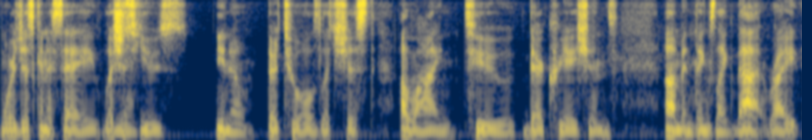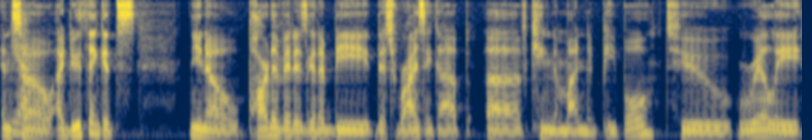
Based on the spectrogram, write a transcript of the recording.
We're just gonna say, let's just use you know their tools. Let's just align to their creations um, and things like that, right? And Yeah. so I do think it's you know, part of it is going to be this rising up of kingdom minded people to really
